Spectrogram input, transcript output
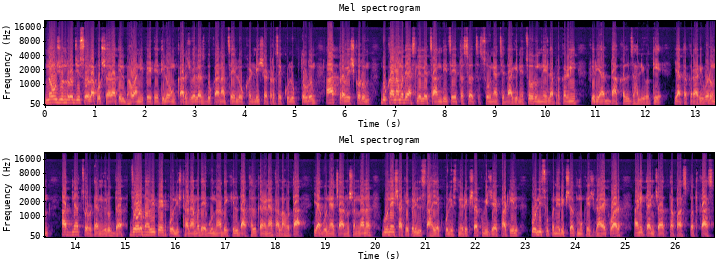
नऊ जून रोजी सोलापूर शहरातील भवानी पेठ येथील ओंकार ज्वेलर्स दुकानाचे लोखंडी शटरचे कुलूप तोडून आत प्रवेश करून दुकानामध्ये असलेले चांदीचे तसंच सोन्याचे दागिने चोरून नेल्याप्रकरणी फिर्याद दाखल झाली होती. या तक्रारीवरून अज्ञात चोरट्यांविरुद्ध जोडभावी पेठ पोलीस ठाण्यामध्ये गुन्हा देखील दाखल करण्यात आला होता. या गुन्ह्याच्या अनुषंगानं गुन्हे शाखेकडील सहाय्यक पोलीस निरीक्षक विजय पाटील पोलीस उपनिरीक्षक मुकेश गायकवाड आणि त्यांच्या तपास पथकास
